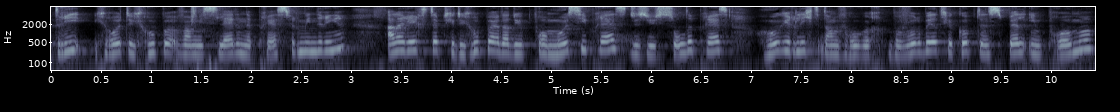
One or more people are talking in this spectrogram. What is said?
drie grote groepen van misleidende prijsverminderingen. Allereerst heb je de groep waar dat je promotieprijs, dus je soldeprijs, hoger ligt dan vroeger. Bijvoorbeeld, je koopt een spel in promo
